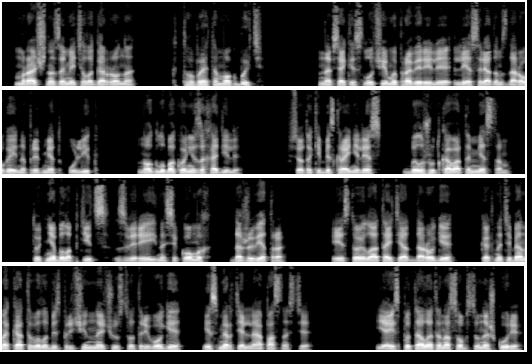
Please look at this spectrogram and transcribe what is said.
— мрачно заметила Гаррона. «Кто бы это мог быть?» На всякий случай мы проверили лес рядом с дорогой на предмет улик, но глубоко не заходили. Все-таки бескрайний лес был жутковатым местом. Тут не было птиц, зверей, насекомых, даже ветра. И стоило отойти от дороги, как на тебя накатывало беспричинное чувство тревоги и смертельной опасности. Я испытал это на собственной шкуре,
